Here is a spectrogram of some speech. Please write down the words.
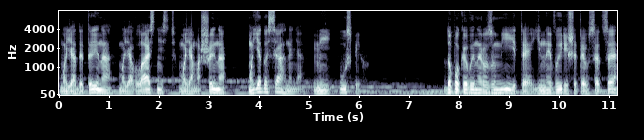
моя дитина, моя власність, моя машина, моє досягнення, мій успіх. Допоки ви не розумієте і не вирішите все це,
